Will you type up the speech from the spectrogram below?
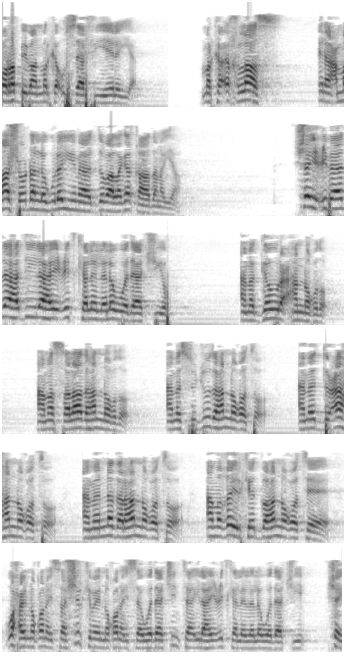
oo rabbi baan marka u saafi yeelaya marka ikhlaas in acmaashoo dhan lagula yimaado baa laga qaadanayaa shay cibaadaha haddii ilaahay cid kale lala wadaajiyo ama gowrac ha noqdo ama salaad ha noqdo ama sujuud ha noqoto ama duca ha noqoto ama nadar ha noqoto ama kayrkeedba ha noqotee waxay noqonaysaa shirki bay noqonaysaa wadaajinta ilaahay cid kale lala wadaajiyey shay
